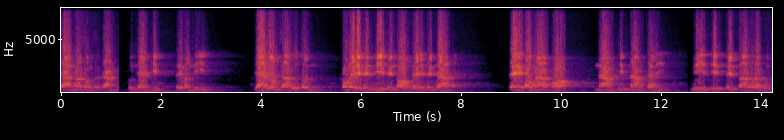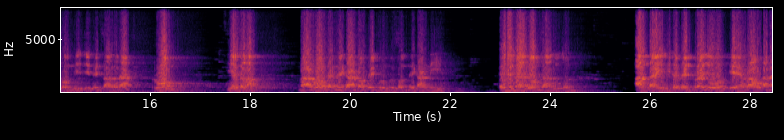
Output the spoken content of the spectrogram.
การมาทรงสการคุณยายทิพย์ในวันนี้ญาติโยมสาธุชนก็ไม่ได้เป็นพี่เป็นน้องไม่ได้เป็นญาติแต่ก็มาเพราะน้ำจิตน้ำใจ มีจิตเป็นสาธารณกุศลมีจิตเป็นสาธารณะร่วมเสียสละมาร่วมกันในการเราเป็นบุญกุศลในครั้งนี้เพราะฉะนั้นโยมสาธุชนอันไหนที่จะเป็นประโยชน์แก่เรา อันไหน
